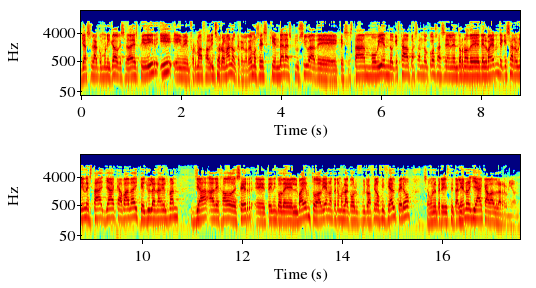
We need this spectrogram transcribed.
ya se le ha comunicado que se le va a despedir y eh, me informa Fabricio Romano, que recordemos es quien da la exclusiva de que se está moviendo, que estaba pasando cosas en el entorno de- del Bayern, de que esa reunión está ya acabada y que Julian Nagelsmann ya ha dejado de ser eh, técnico del Bayern. Todavía no tenemos la confirmación oficial, pero según el periodista italiano ya ha acabado la reunión.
